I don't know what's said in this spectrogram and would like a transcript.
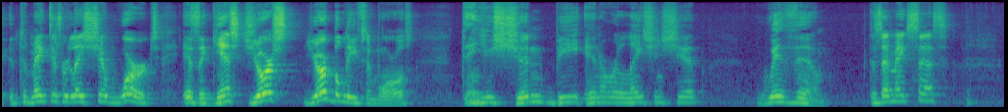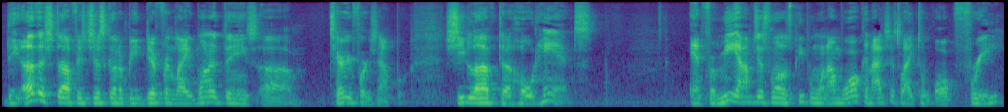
to make this relationship works is against your your beliefs and morals, then you shouldn't be in a relationship with them. Does that make sense? The other stuff is just going to be different. Like one of the things, um, Terry, for example, she loved to hold hands. And for me, I'm just one of those people when I'm walking, I just like to walk free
